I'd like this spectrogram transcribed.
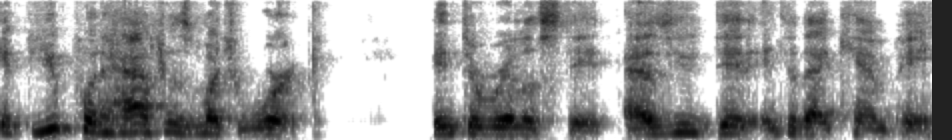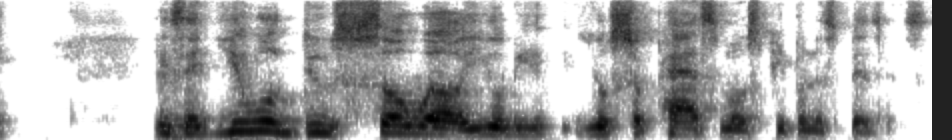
if you put half as much work into real estate as you did into that campaign, he mm. said, you will do so well, you'll be you'll surpass most people in this business.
